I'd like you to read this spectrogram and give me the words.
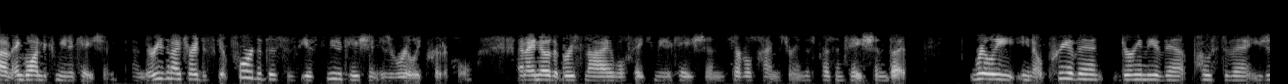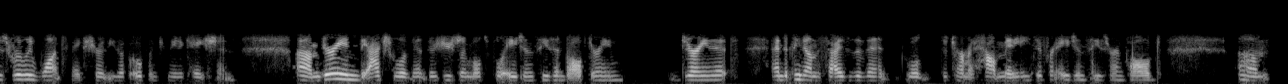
um, and go on to communication. And the reason I tried to skip forward to this is because communication is really critical. And I know that Bruce and I will say communication several times during this presentation, but really, you know, pre-event, during the event, post-event, you just really want to make sure that you have open communication. Um, during the actual event, there's usually multiple agencies involved during during it, and depending on the size of the event will determine how many different agencies are involved. Um,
